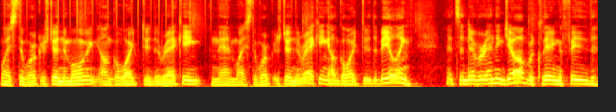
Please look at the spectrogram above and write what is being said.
Whilst the workers doing the mowing, I'll go out do the wrecking, and then whilst the workers doing the wrecking, I'll go out do the baling. It's a never-ending job. We're clearing a field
